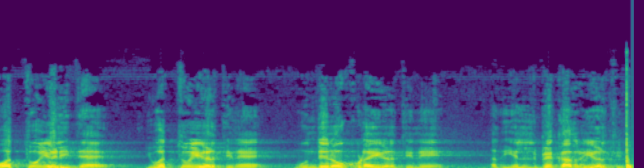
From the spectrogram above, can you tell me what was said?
ಅವತ್ತೂ ಹೇಳಿದ್ದೆ, ಇವತ್ತೂ ಹೇಳ್ತೀನಿ, ಮುಂದೆನೂ ಕೂಡ ಹೇಳ್ತೀನಿ. ಅದು ಎಲ್ಲಿ ಬೇಕಾದರೂ ಹೇಳ್ತೀನಿ.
